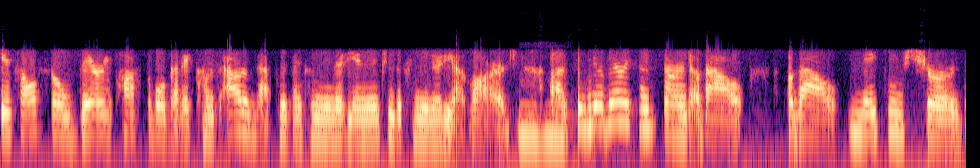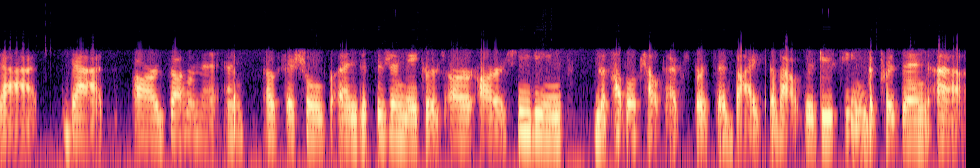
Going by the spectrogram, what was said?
it's also very possible that it comes out of that prison community and into the community at large. Mm-hmm. Uh, so we are very concerned about about making sure that that our government and officials and decision makers are are heeding the public health experts advice about reducing the prison uh,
